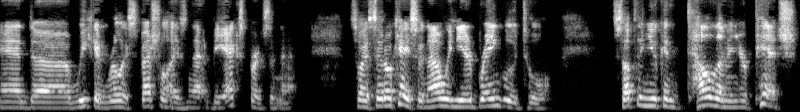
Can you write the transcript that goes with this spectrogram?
and uh, we can really specialize in that and be experts in that. So I said, okay, so now we need a brain glue tool, something you can tell them in your pitch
